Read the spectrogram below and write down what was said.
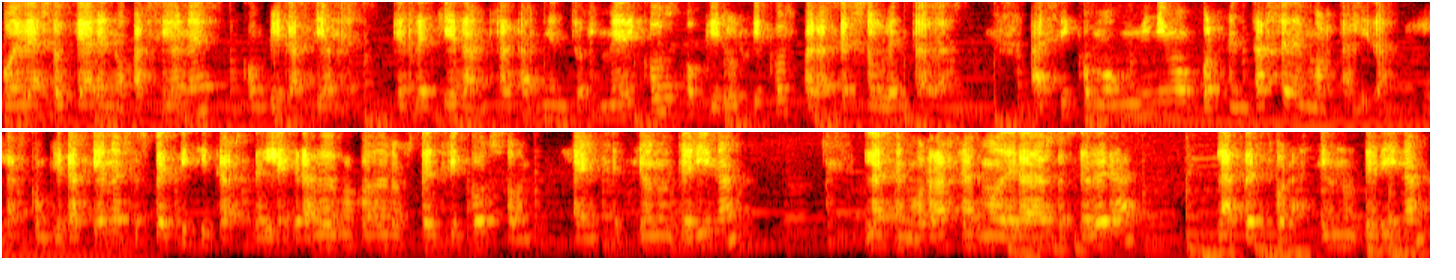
puede asociar en ocasiones complicaciones que requieran tratamientos médicos o quirúrgicos para ser solventadas, así como un mínimo porcentaje de mortalidad. Las complicaciones específicas del legrado evacuador obstétrico son la infección uterina, las hemorragias moderadas o severas, la perforación uterina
